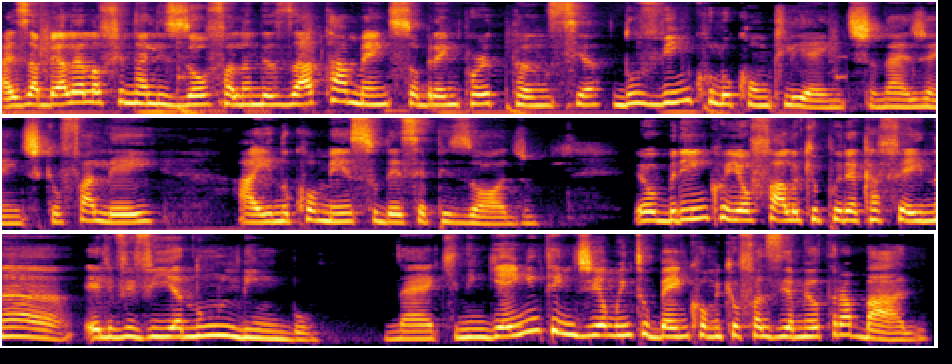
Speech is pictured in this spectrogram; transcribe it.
A Isabela ela finalizou falando exatamente sobre a importância do vínculo com o cliente, né, gente, que eu falei aí no começo desse episódio. Eu brinco e eu falo que o Pura Cafeína, ele vivia num limbo, né, que ninguém entendia muito bem como que eu fazia meu trabalho.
